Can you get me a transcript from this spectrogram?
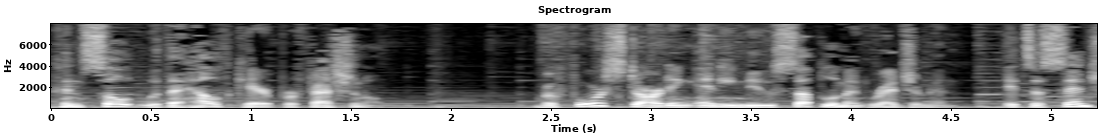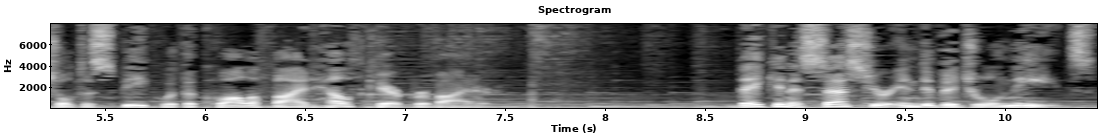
consult with a healthcare professional. Before starting any new supplement regimen, it's essential to speak with a qualified healthcare provider. They can assess your individual needs,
